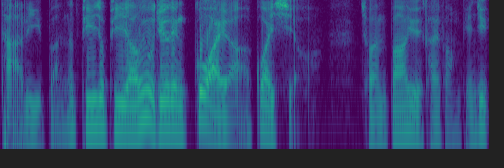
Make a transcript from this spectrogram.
塔绿班，那 P 就 P 啊，因为我觉得有点怪啊，怪小。传八月开放边境，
